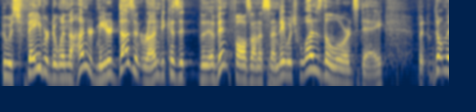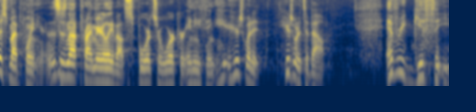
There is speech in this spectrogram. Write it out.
who was favored to win the 100 meter, doesn't run because it, the event falls on a Sunday, which was the Lord's day. But don't miss my point here. This is not primarily about sports or work or anything. Here's what, it, here's what it's about. Every gift that you,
